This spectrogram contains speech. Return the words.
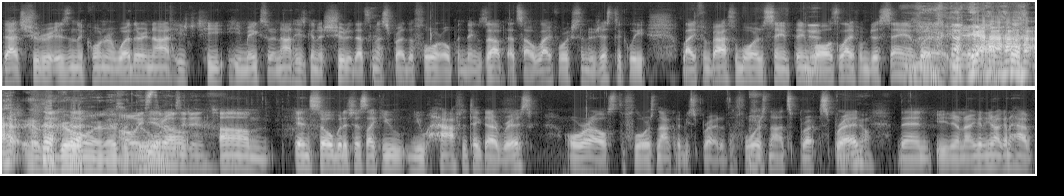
that shooter is in the corner, and whether or not he he, he makes it or not, he's going to shoot it. That's going to spread the floor, open things up. That's how life works synergistically. Life and basketball are the same thing. Yeah. Ball is life. I'm just saying, but. That's a good one. That's a Always good throws one. it in. Um, and so, but it's just like you you have to take that risk, or else the floor is not going to be spread. If the floor is not spre- spread, go. then you're not gonna, you're not going to have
